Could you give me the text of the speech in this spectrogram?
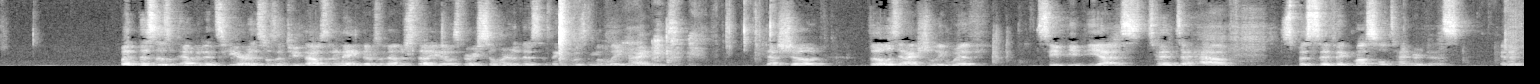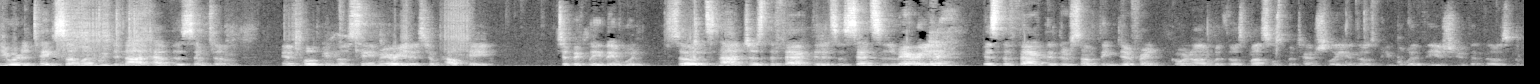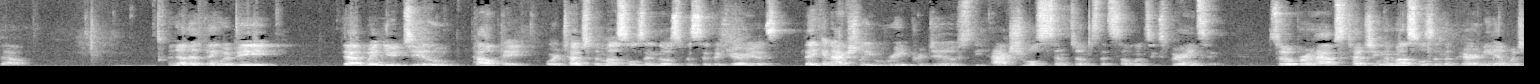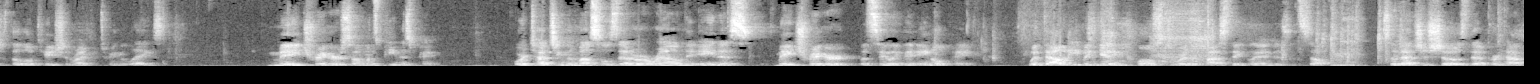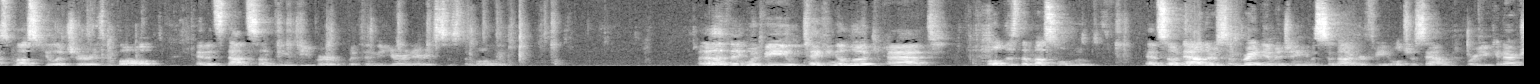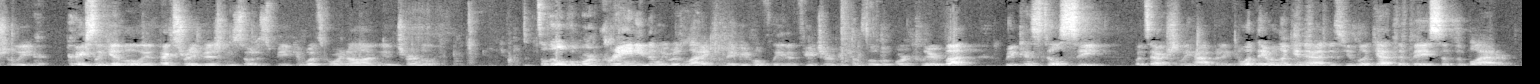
But this is evidence here. This was in 2008. There was another study that was very similar to this. I think it was in the late 90s. That showed those actually with CPPS tend to have specific muscle tenderness. And if you were to take someone who did not have the symptom and poke in those same areas or palpate, typically they wouldn't. So it's not just the fact that it's a sensitive area, it's the fact that there's something different going on with those muscles potentially in those people with the issue than those without. Another thing would be that when you do palpate or touch the muscles in those specific areas, they can actually reproduce the actual symptoms that someone's experiencing. So perhaps touching the muscles in the perineum, which is the location right between the legs, may trigger someone's penis pain. Or touching the muscles that are around the anus may trigger, let's say, like the anal pain, without even getting close to where the prostate gland is itself. So that just shows that perhaps musculature is involved and it's not something deeper within the urinary system only. Another thing would be taking a look at, well, does the muscle move? And so now there's some great imaging with sonography, ultrasound, where you can actually basically get a little x-ray vision, so to speak, of what's going on internally. It's a little bit more grainy than we would like, and maybe hopefully in the future it becomes a little bit more clear, but we can still see what's actually happening. And what they were looking at is you look at the base of the bladder.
